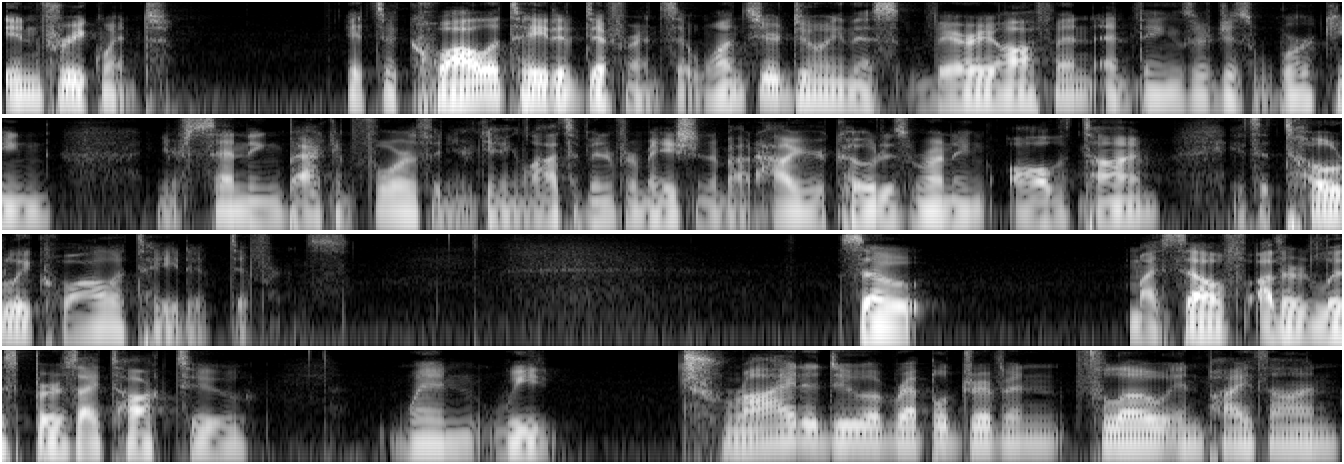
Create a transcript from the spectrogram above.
infrequent. It's a qualitative difference that once you're doing this very often and things are just working you're sending back and forth and you're getting lots of information about how your code is running all the time, it's a totally qualitative difference. So myself, other Lispers I talk to, when we try to do a REPL driven flow in Python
